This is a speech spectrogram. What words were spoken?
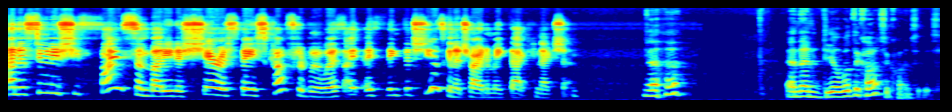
And as soon as she finds somebody to share a space comfortably with, I, I think that she is going to try to make that connection. Uh-huh. And then deal with the consequences.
